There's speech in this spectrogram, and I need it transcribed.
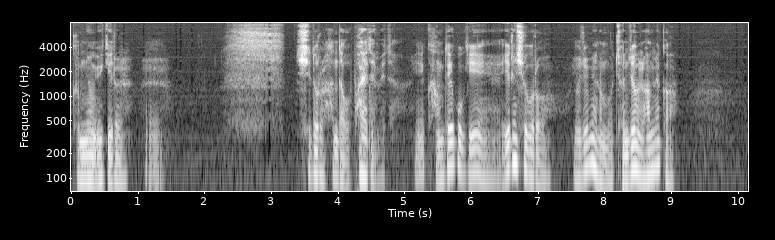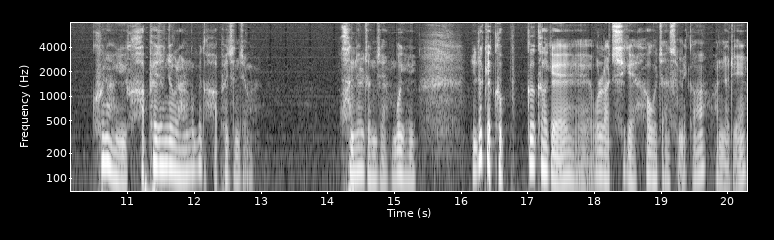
금융 위기를 어, 시도를 한다고 봐야 됩니다. 이 강대국이 이런 식으로 요즘에는 뭐 전쟁을 합니까? 그냥 이 화폐 전쟁을 하는 겁니다. 화폐 전쟁을. 환율 전쟁. 뭐 이렇게 급격하게 올라치게 하고 있지 않습니까? 환율이.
